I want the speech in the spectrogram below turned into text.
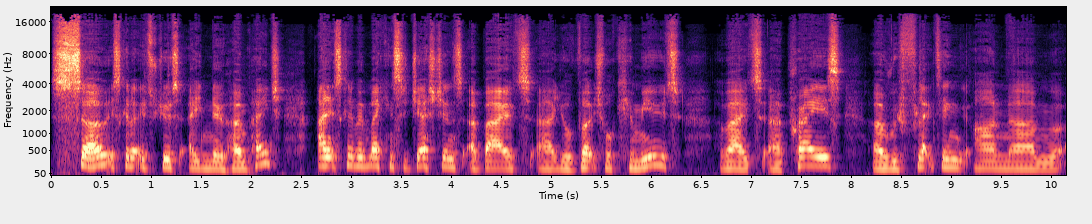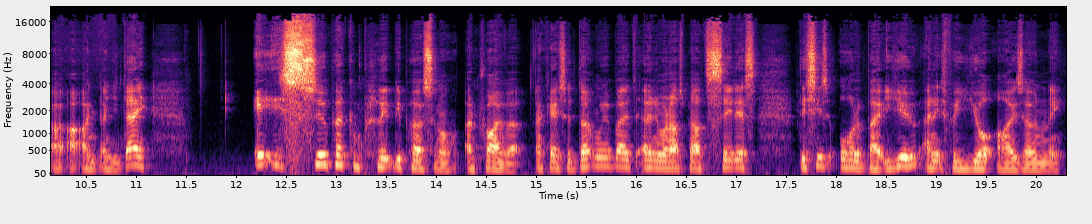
So it's going to introduce a new homepage and it's going to be making suggestions about uh, your virtual commute, about uh, praise, uh, reflecting on, um, on, on your day. It is super completely personal and private. Okay, so don't worry about anyone else being able to see this. This is all about you and it's for your eyes only.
